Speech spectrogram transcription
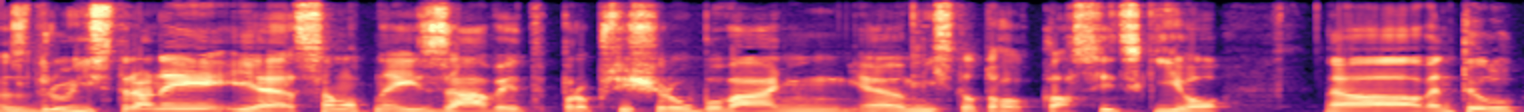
Z druhé strany je samotný závit pro přišroubování eh, místo toho klasického eh, ventilu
